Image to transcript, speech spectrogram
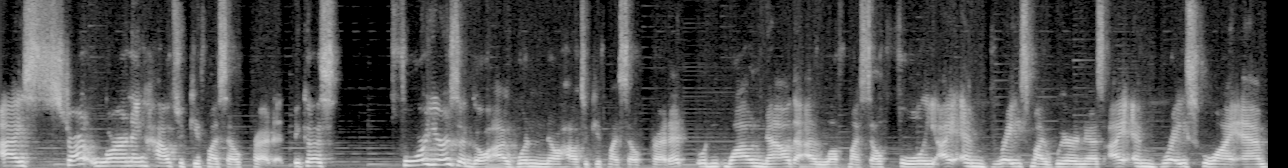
I start learning how to give myself credit because four years ago, I wouldn't know how to give myself credit. While now that I love myself fully, I embrace my weirdness, I embrace who I am.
